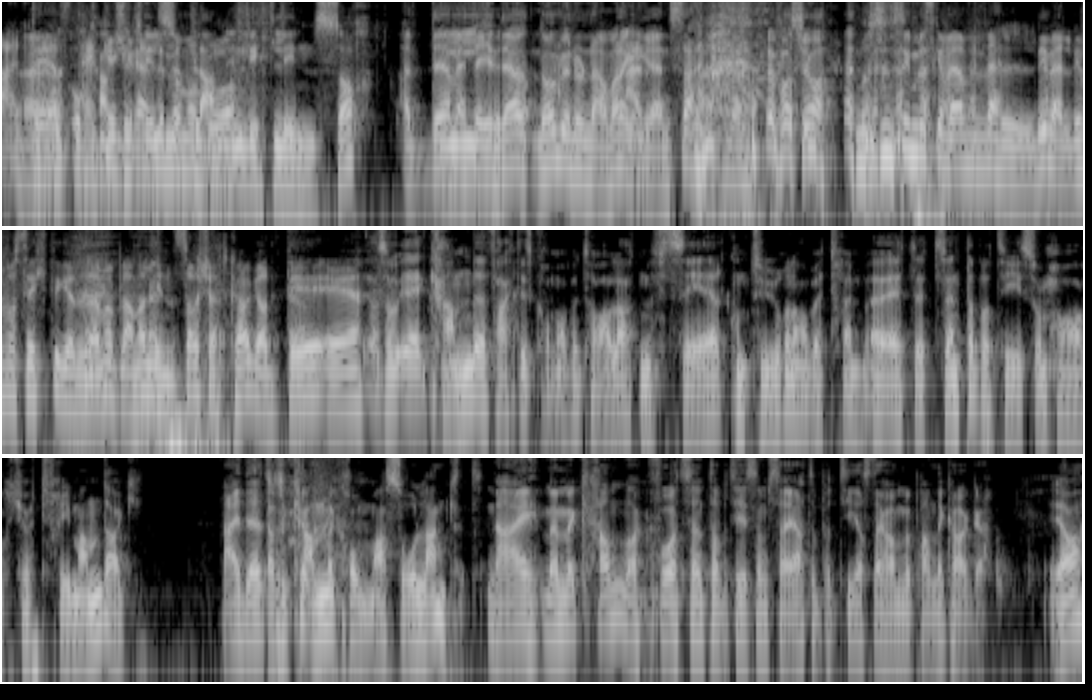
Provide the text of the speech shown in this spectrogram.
Nei, det, eh, og, og kanskje til og med blande inn litt linser. Det vet jeg ikke. nå begynner du å nærme deg en grense. Men vi får se. Nå syns jeg vi skal være veldig veldig forsiktige. Det der med å blande linser og kjøttkaker, det er altså, Kan det faktisk komme på tale at vi ser konturen av et, frem, et, et Senterparti som har kjøttfri mandag? Nei, det altså, Kan vi komme så langt? Nei, men vi kan nok få et Senterparti som sier at på tirsdag har vi pannekaker. Ja.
